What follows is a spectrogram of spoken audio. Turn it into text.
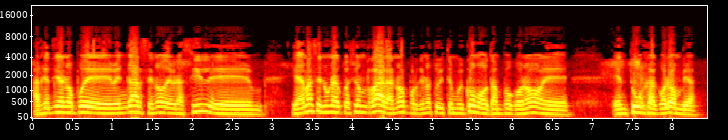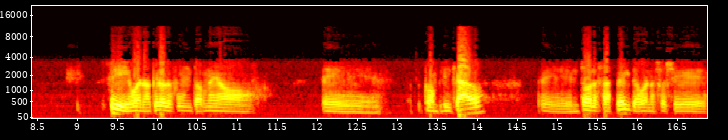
Argentina no puede vengarse no de Brasil eh, y además en una actuación rara, ¿no? Porque no estuviste muy cómodo tampoco, ¿no? Eh, en Tunja, Colombia. Sí, bueno, creo que fue un torneo eh, complicado en todos los aspectos. Bueno, yo llegué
